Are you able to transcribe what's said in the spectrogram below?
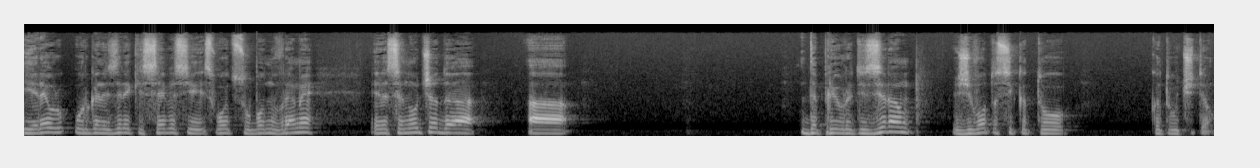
и реорганизирайки себе си своето свободно време, е да се науча да, а, да приоритизирам живота си като, като учител.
